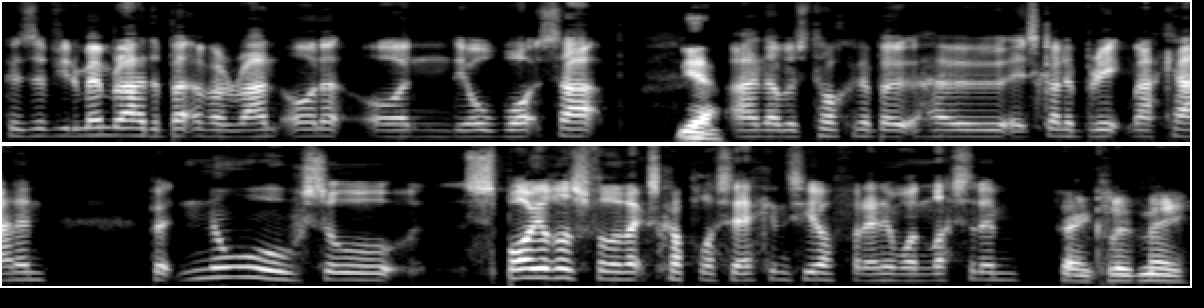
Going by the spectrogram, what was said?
because if you remember, I had a bit of a rant on it on the old WhatsApp. Yeah. And I was talking about how it's going to break my canon. But no, so spoilers for the next couple of seconds here for anyone listening. That include me.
